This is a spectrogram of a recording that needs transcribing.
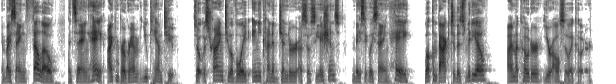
And by saying fellow, it's saying, hey, I can program, you can too. So it was trying to avoid any kind of gender associations basically saying, hey, welcome back to this video. I'm a coder, you're also a coder.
